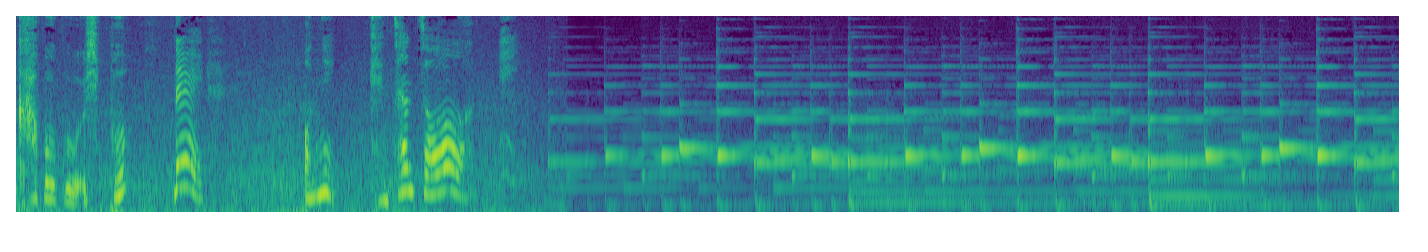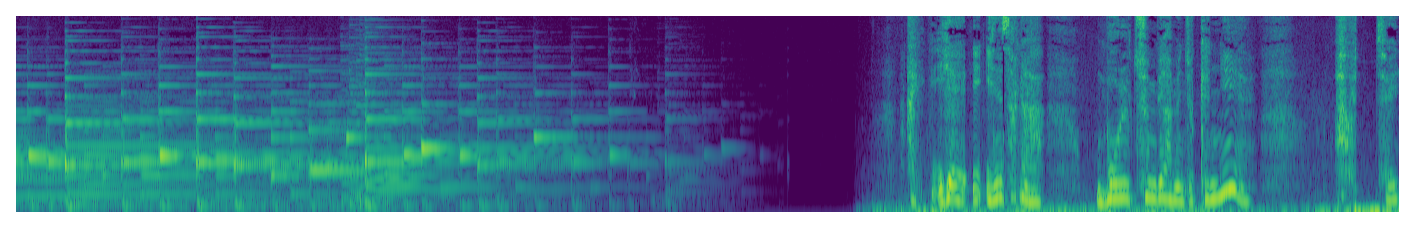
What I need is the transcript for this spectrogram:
가보고 싶어? 네. 언니, 괜찮죠? 예, 이- 인선아, 뭘 준비하면 좋겠니? 아, 저희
